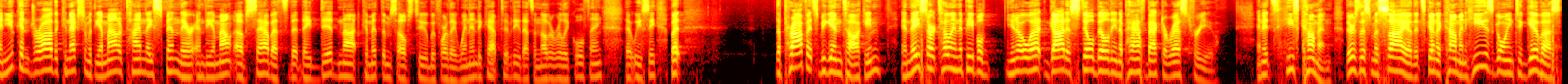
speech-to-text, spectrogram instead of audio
And you can draw the connection with the amount of time they spend there and the amount of Sabbaths that they did not commit themselves to before they went into captivity. That's another really cool thing that we see. But the prophets begin talking and they start telling the people, you know what? God is still building a path back to rest for you and it's he's coming. There's this messiah that's going to come and he's going to give us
